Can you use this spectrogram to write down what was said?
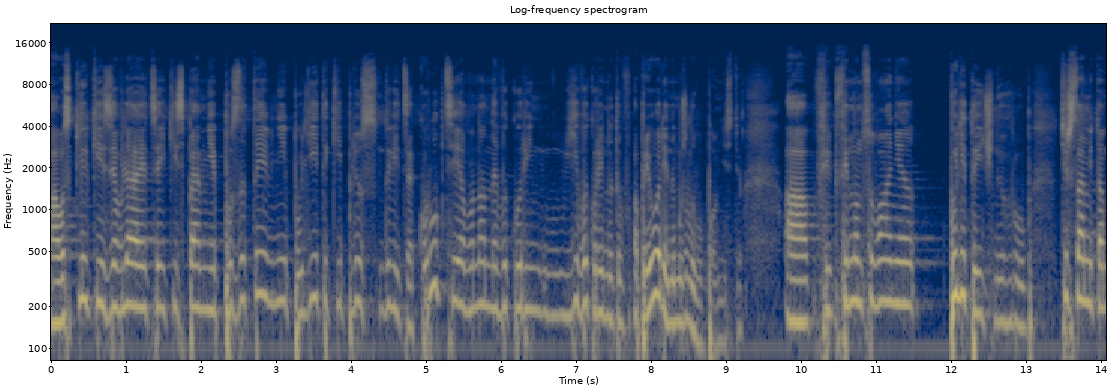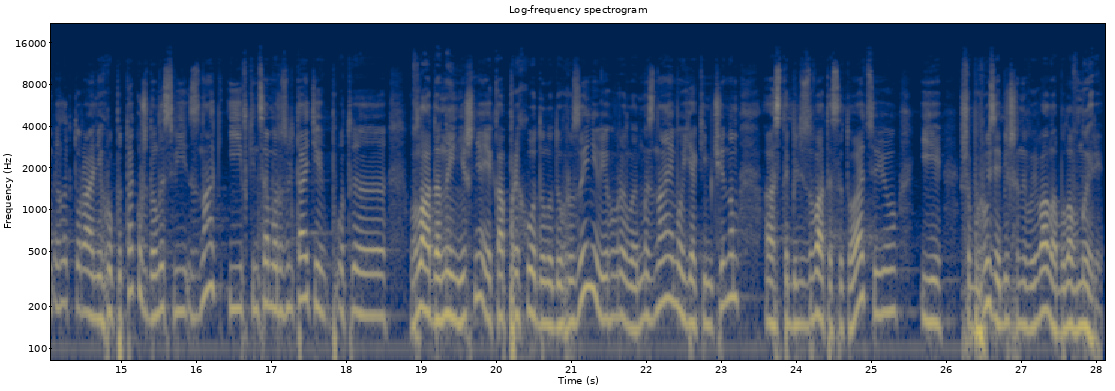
А оскільки з'являються якісь певні позитивні політики, плюс дивіться, корупція, вона не викорін... її викорінити апріорі неможливо повністю. А фінансування політичних груп, ті ж самі там електоральні групи також дали свій знак, і в кінцевому результаті от, е, влада нинішня, яка приходила до грузинів і говорила, ми знаємо, яким чином стабілізувати ситуацію, і щоб Грузія більше не воювала, а була в мирі.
